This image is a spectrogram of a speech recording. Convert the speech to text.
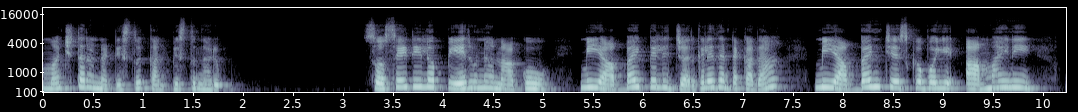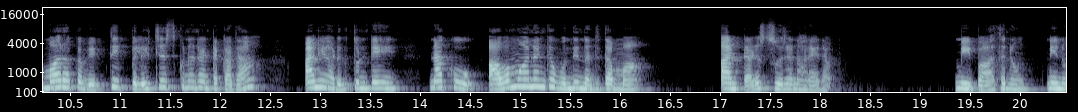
మంచితనం నటిస్తూ కనిపిస్తున్నాడు. సొసైటీలో పేరున్న నాకు మీ అబ్బాయి పెళ్ళి జరగలేదంట కదా? మీ అబ్బాయిని చేసుకోబోయే ఆ అమ్మాయిని మరొక వ్యక్తి పెళ్ళి చేసుకున్నాడంట కదా? అని అడుగుతుంటే నాకు అవమానంగా ఉంది నందితమ్మ అంటాడు సూర్యనారాయణ. మీ బాధను నేను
